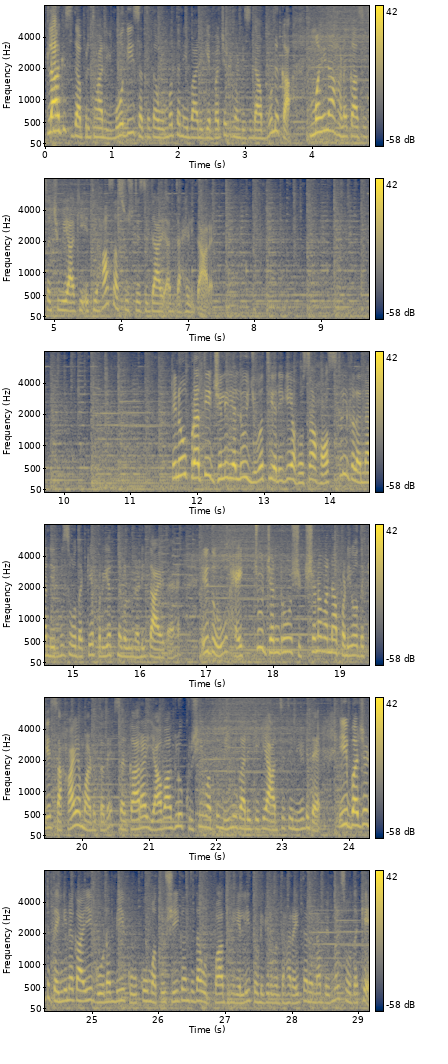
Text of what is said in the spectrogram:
ಶ್ಲಾಘಿಸಿದ ಪ್ರಧಾನಿ ಮೋದಿ ಸತತ ಒಂಬತ್ತನೇ ಬಾರಿಗೆ ಬಜೆಟ್ ಮಂಡಿಸಿದ ಮೂಲಕ ಮಹಿಳಾ ಹಣಕಾಸು ಸಚಿವೆಯಾಗಿ ಇತಿಹಾಸ ಸೃಷ್ಟಿಸಿದ್ದಾರೆ ಅಂತ ಹೇಳಿದ್ದಾರೆ. ಇನ್ನು ಪ್ರತಿ ಜಿಲ್ಲೆಯಲ್ಲೂ ಯುವತಿಯರಿಗೆ ಹೊಸ ಹಾಸ್ಟೆಲ್ಗಳನ್ನು ನಿರ್ಮಿಸುವುದಕ್ಕೆ ಪ್ರಯತ್ನಗಳು ನಡೀತಾ ಇದೆ. ಇದು ಹೆಚ್ಚು ಜನರು ಶಿಕ್ಷಣವನ್ನು ಪಡೆಯೋದಕ್ಕೆ ಸಹಾಯ ಮಾಡುತ್ತದೆ. ಸರ್ಕಾರ ಯಾವಾಗಲೂ ಕೃಷಿ ಮತ್ತು ಮೀನುಗಾರಿಕೆಗೆ ಆದ್ಯತೆ ನೀಡಿದೆ. ಈ ಬಜೆಟ್ ತೆಂಗಿನಕಾಯಿ, ಗೋಡಂಬಿ, ಕೋಕೋ ಮತ್ತು ಶ್ರೀಗಂಧದ ಉತ್ಪಾದನೆಯಲ್ಲಿ ತೊಡಗಿರುವಂತಹ ರೈತರನ್ನು ಬೆಂಬಲಿಸುವುದಕ್ಕೆ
